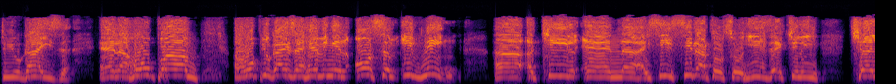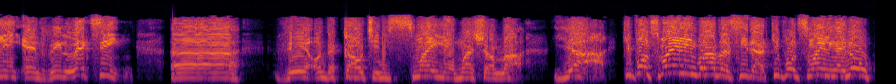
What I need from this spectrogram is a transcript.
to you guys, and I hope um, I hope you guys are having an awesome evening. Uh, Akil and uh, I see Sidat also. He's actually chilling and relaxing. Uh, there on the couch and he's smiling, mashallah. Yeah, keep on smiling, brother. See that? Keep on smiling. I know.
